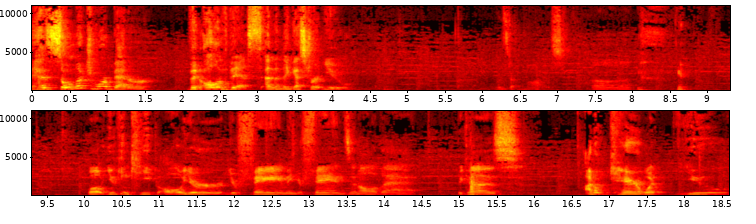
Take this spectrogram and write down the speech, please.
has so much more better than all of this. And then they gesture at you. Let's start modest. Uh, well, you can keep all your your fame and your fans and all that because I don't care what you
